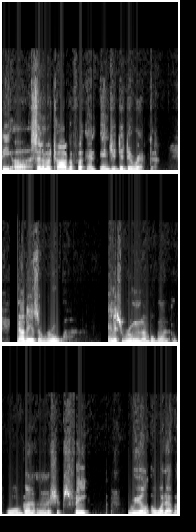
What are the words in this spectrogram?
the uh, cinematographer and injured the director. Now there's a rule, and it's rule number one of all gun ownerships: fake, real, or whatever,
